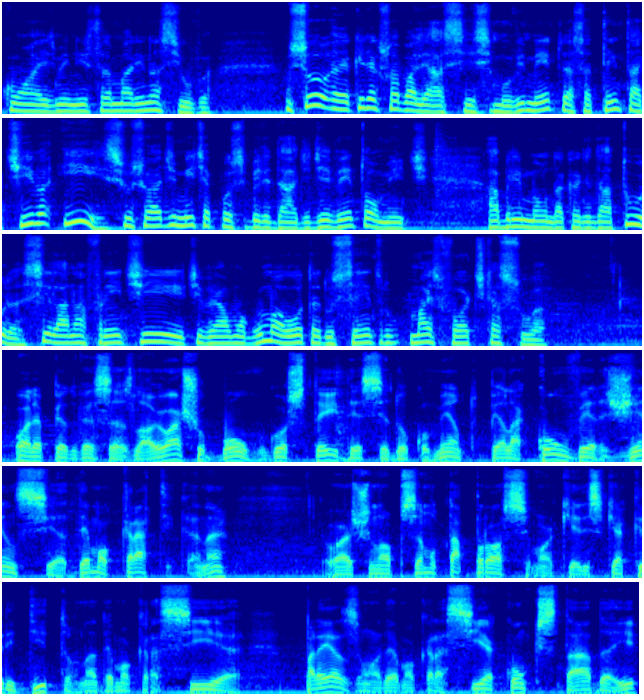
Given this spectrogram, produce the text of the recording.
com a ex-ministra Marina Silva. O senhor, eh, queria que o senhor avaliasse esse movimento, essa tentativa e se o senhor admite a possibilidade de eventualmente abrir mão da candidatura se lá na frente tiver alguma outra do centro mais forte que a sua. Olha, Pedro Venceslau, eu acho bom, gostei desse documento pela convergência democrática, né? Eu acho que nós precisamos estar próximo àqueles que acreditam na democracia, prezam a democracia conquistada aí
